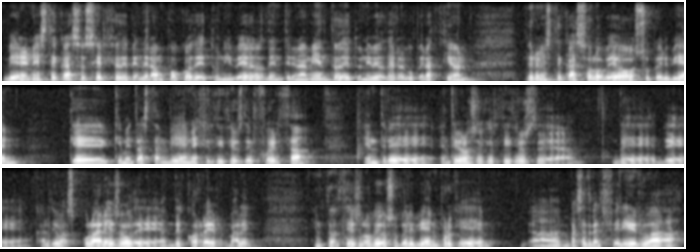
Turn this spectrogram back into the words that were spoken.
Bien, en este caso, Sergio, dependerá un poco de tu nivel de entrenamiento, de tu nivel de recuperación, pero en este caso lo veo súper bien que, metas también ejercicios de fuerza entre, entre los ejercicios de, cardiovasculares o de, correr, ¿vale? Entonces lo veo súper bien porque ah, vas a transferir la,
